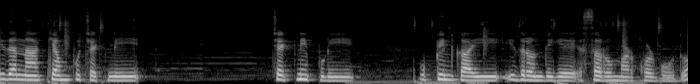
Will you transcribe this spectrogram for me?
ಇದನ್ನು ಕೆಂಪು ಚಟ್ನಿ ಚಟ್ನಿ ಪುಡಿ, ಉಪ್ಪಿನಕಾಯಿ ಇದರೊಂದಿಗೆ ಸರ್ವ್ ಮಾಡ್ಕೊಳ್ಬೋದು.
